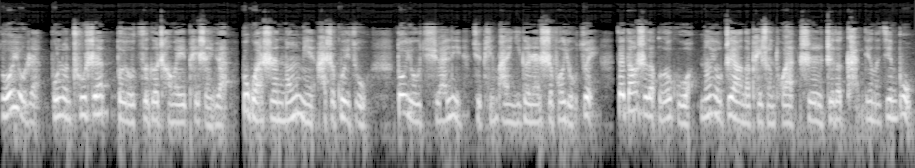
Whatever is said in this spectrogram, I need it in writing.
所有人不论出身都有资格成为陪审员，不管是农民还是贵族，都有权利去评判一个人是否有罪。在当时的俄国，能有这样的陪审团是值得肯定的进步。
